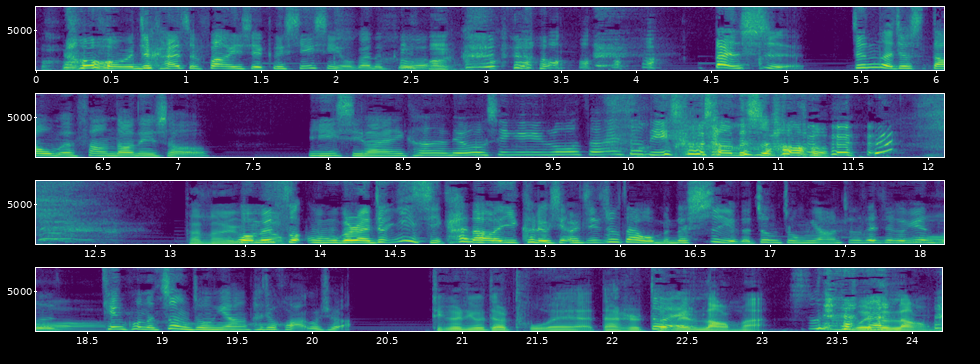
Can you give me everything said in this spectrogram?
然后我们就开始放一些跟星星有关的歌，但是真的就是当我们放到那首。一起来看流星雨落在这地球上的时候，但那我们所五个人就一起看到了一颗流星，而且就在我们的视野的正中央，就在这个院子天空的正中央，它就划过去了。这个有点土味，但是特别浪漫，土味的浪漫。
